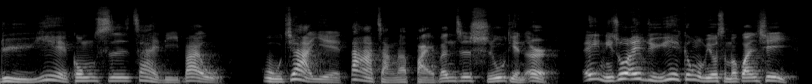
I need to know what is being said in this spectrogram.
铝业公司在礼拜五股价也大涨了百分之十五点二。哎，你说哎，铝业跟我们有什么关系？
